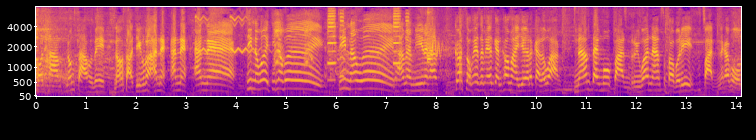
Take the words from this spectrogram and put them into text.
ขอถามน้องสาวของตัวเอง น้องสาวจริงหรือเปล่าอันแน่อันแน่อันแน่จิ้นนะเว้ยจิ้นนะเว้ยจิ้นนะเว้ยถามแบบนี้นะครับ ก็ส่ง SMS กันเข้ามาเยอะแล้วกันระหว่าง น้ำแตงโมปั่น หรือว่าน้ำสตรอเบอรี่ปั่นนะครับผม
